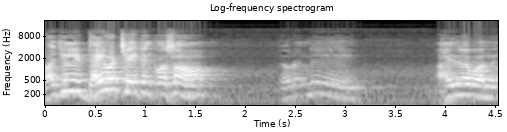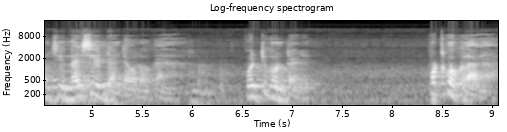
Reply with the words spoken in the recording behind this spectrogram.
ప్రజల్ని డైవర్ట్ చేయడం కోసం ఎవరండి హైదరాబాద్ నుంచి నర్సిరెడ్డి అంటే ఎవరు ఒక ఆయన. పొట్టుకుంటాడు. పుట్టుకొక్కలాగా.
